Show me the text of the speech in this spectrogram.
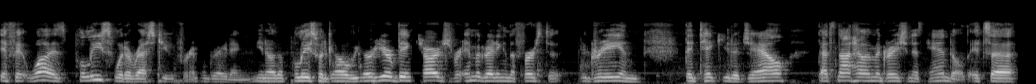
if it was, police would arrest you for immigrating. You know, the police would go, "You're you're being charged for immigrating in the first degree," and they'd take you to jail. That's not how immigration is handled. It's a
